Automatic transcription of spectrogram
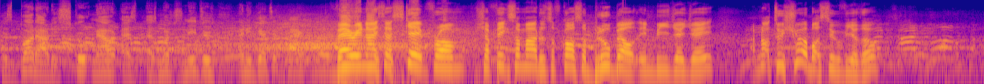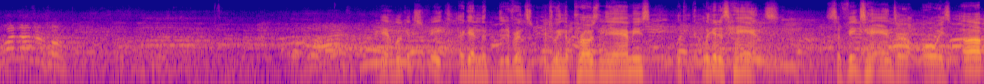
his butt out. He's scooting out as, as much as he needs to, and he gets it back. Very nice escape from Syafiq Samad, who's of course a blue belt in BJJ. I'm not too sure about Silvio though. Again, look at Safiq. Again, the, the difference between the pros and the Amis. Look, look at his hands. Safiq's hands are always up.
